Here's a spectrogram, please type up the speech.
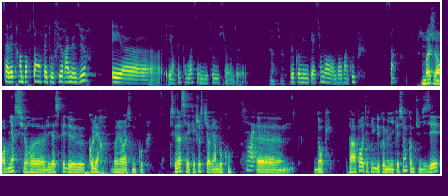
ça va être important en fait au fur et à mesure. Et, euh, et en fait, pour moi, c'est une des solutions de, de communication dans, dans, un couple sain. Moi, je vais en revenir sur euh, les aspects de colère dans les relations de couple. Parce que ça, c'est quelque chose qui revient beaucoup. Ouais. Euh, donc, par rapport aux techniques de communication, comme tu disais,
